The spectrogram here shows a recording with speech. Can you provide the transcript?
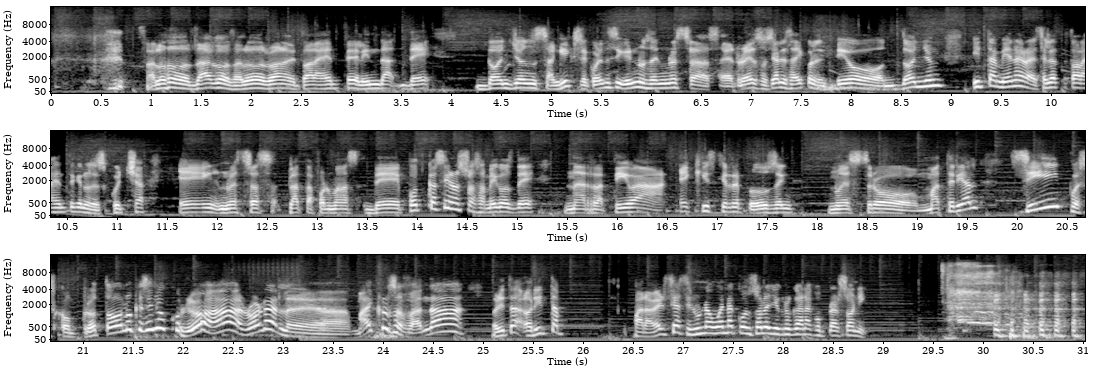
Saludos, Dago. Saludos, Ronald y toda la gente linda de Dungeons and Geeks. Recuerden seguirnos en nuestras eh, redes sociales ahí con el tío Dungeon y también agradecerle a toda la gente que nos escucha en nuestras plataformas de podcast y a nuestros amigos de Narrativa X que reproducen nuestro material. Sí, pues compró todo lo que se le ocurrió a Ronald, eh, a Microsoft. Anda, ahorita, ahorita, para ver si hacen una buena consola, yo creo que van a comprar Sony.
